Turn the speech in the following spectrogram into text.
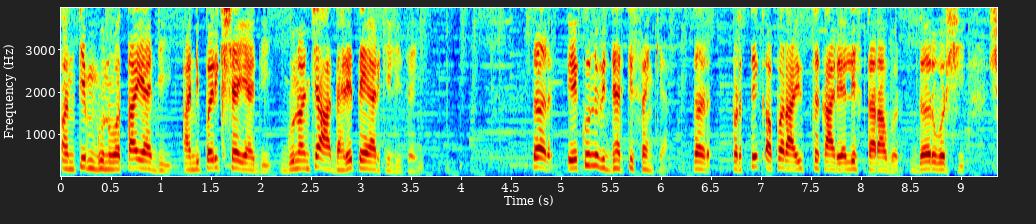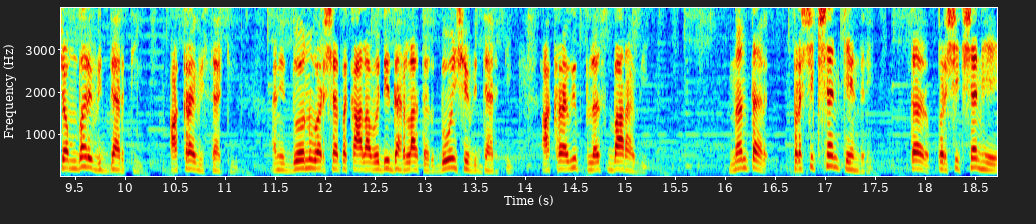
अंतिम गुणवत्ता यादी आणि परीक्षा यादी गुणांच्या आधारे तयार केली जाईल. तर एकूण विद्यार्थी संख्या तर प्रत्येक अपर आयुक्त कार्यालय स्तरावर दरवर्षी शंभर विद्यार्थी अकरावीसाठी आणि दोन वर्षाचा कालावधी धरला तर दोनशे विद्यार्थी अकरावी प्लस बारावी. नंतर प्रशिक्षण केंद्रे. तर प्रशिक्षण हे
